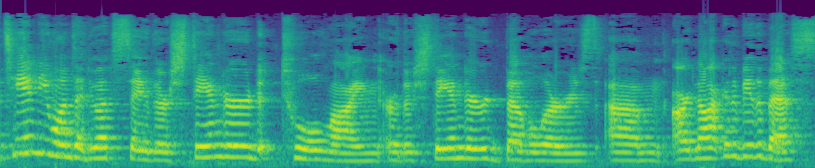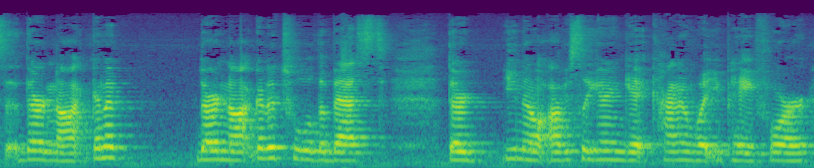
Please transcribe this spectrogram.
Tandy ones, I do have to say, their standard tool line or their standard bevelers um, are not going to be the best. They're not going to they're not going to tool the best. They're you know obviously going to get kind of what you pay for.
